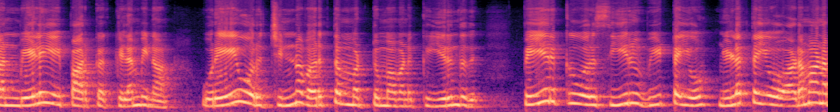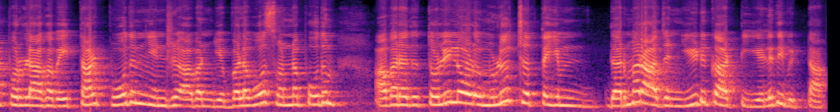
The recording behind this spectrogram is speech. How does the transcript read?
தன் வேலையை பார்க்க கிளம்பினான். ஒரே ஒரு சின்ன வருத்தம் மட்டும் அவனுக்கு இருந்தது. பெயருக்கு ஒரு சீறு வீட்டையோ நிலத்தையோ அடமானப் பொருளாக வைத்தால் போதும் என்று அவன் எவ்வளவோ சொன்னபோதும் அவரது தொழிலோடு முழு சொத்தையும் தர்மராஜன் ஈடுகாட்டி எழுதிவிட்டார்.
